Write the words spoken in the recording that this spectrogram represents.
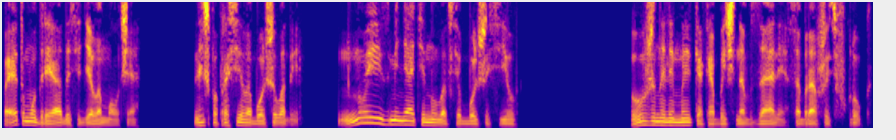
поэтому Дриада сидела молча. Лишь попросила больше воды. Ну и из меня тянуло все больше сил. Ужинали мы, как обычно, в зале, собравшись в круг.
